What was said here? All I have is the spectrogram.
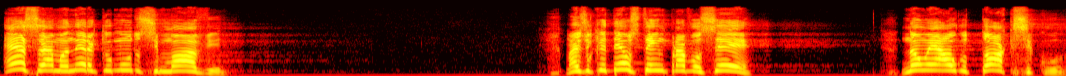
Essa é a maneira que o mundo se move. Mas o que Deus tem para você não é algo tóxico.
